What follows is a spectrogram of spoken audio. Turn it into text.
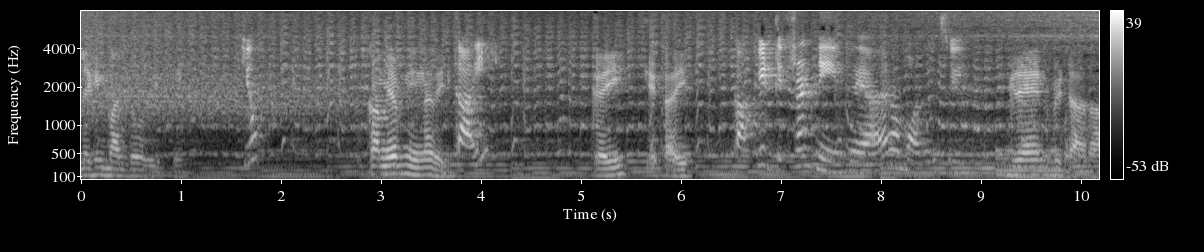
लेकिन बंद हो गई थी। क्यों? कामयाब नहीं ना रही। काई? कई? के कई? काफ़ी डिफरेंट नेम है यार और मॉडल्स भी ग्रैंड विटारा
